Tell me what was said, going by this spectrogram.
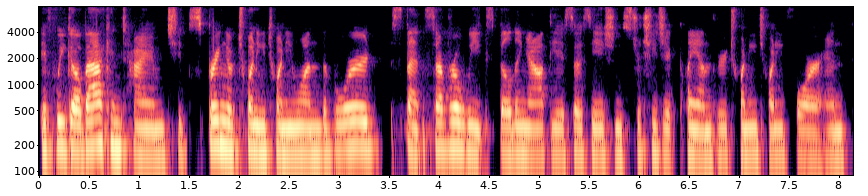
if we go back in time to spring of 2021, the board spent several weeks building out the association's strategic plan through 2024. And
